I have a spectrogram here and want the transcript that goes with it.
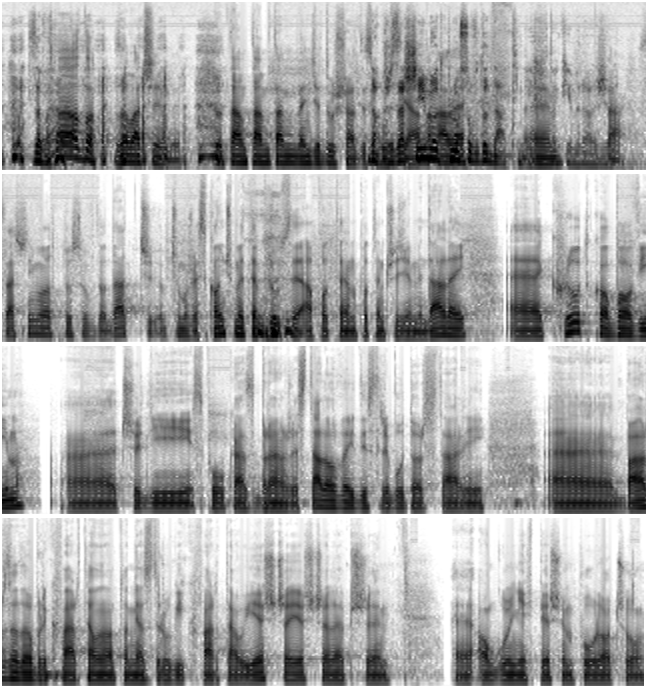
No, to zobaczymy. To tam, tam, tam będzie dłuższa dyskusja. Dobrze, zacznijmy no, od plusów dodatnich w takim razie. Tak, zacznijmy od plusów dodatnich, czy, czy może skończmy te plusy, a potem, potem przejdziemy dalej. E, krótko bowiem czyli spółka z branży stalowej, dystrybutor stali. E, bardzo dobry kwartał, natomiast drugi kwartał jeszcze, jeszcze lepszy. E, ogólnie w pierwszym półroczu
